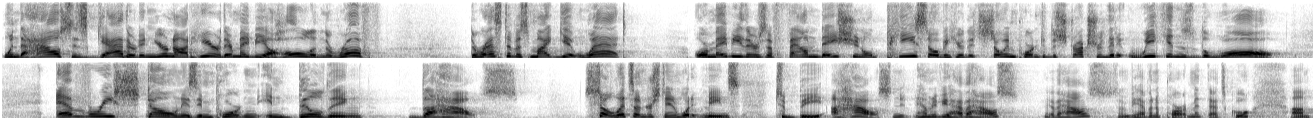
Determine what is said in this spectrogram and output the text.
when the house is gathered and you're not here, there may be a hole in the roof. The rest of us might get wet. Or maybe there's a foundational piece over here that's so important to the structure that it weakens the wall. Every stone is important in building the house. So let's understand what it means to be a house. How many of you have a house? You have a house? Some of you have an apartment. That's cool. Um,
